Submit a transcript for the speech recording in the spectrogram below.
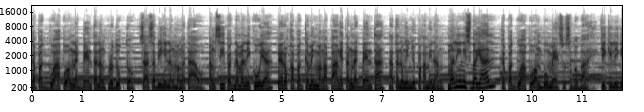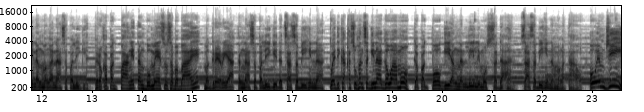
Kapag gwapo ang nagbenta ng produkto, sasabihin ng mga tao, ang sipag naman ni kuya, pero kapag kaming mga pangit ang nagbenta, tatanungin nyo pa kami ng, malinis ba yan? Kapag gwapo ang bumeso sa babae, kikiligin ang mga nasa paligid. Pero kapag pangit ang bumeso sa babae, magre-react ang nasa paligid at sasabihin na, pwede ka kasuhan sa ginagawa mo. Kapag pogi ang nanlilimos sa daan, sasabihin ng mga tao, OMG,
